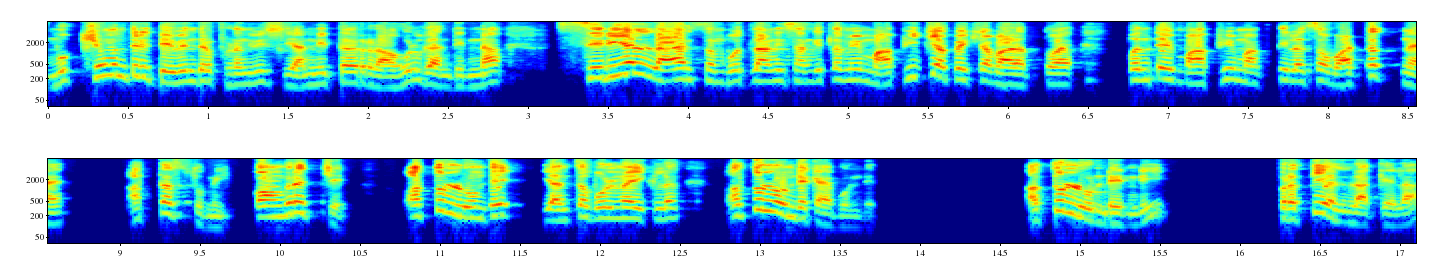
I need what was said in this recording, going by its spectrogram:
मुख्यमंत्री देवेंद्र फडणवीस यांनी तर राहुल गांधींना सिरियल लायर संबोधला आणि सांगितलं मी माफीची अपेक्षा बाळगतोय पण ते माफी मागतील असं वाटत नाही. आताच तुम्ही काँग्रेसचे अतुल लोंढे यांचं बोलणं ऐकलं. अतुल लोंढे काय बोलले? अतुल लोंढेंनी प्रतिहल्ला केला.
